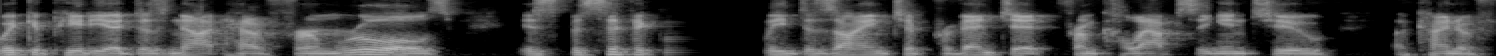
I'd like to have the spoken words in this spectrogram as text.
Wikipedia does not have firm rules is specifically designed to prevent it from collapsing into a kind of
